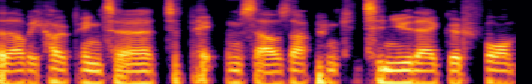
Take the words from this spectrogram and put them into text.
So they'll be hoping to to pick themselves up and continue their good form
